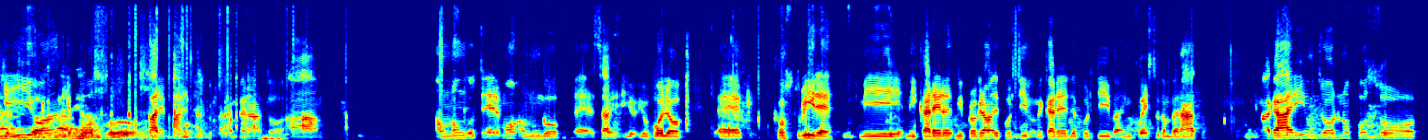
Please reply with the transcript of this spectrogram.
che io anche posso fare parte di questo campionato a, a un lungo termine, a un lungo, eh, sai, io, io, voglio eh, costruire mi, mi, carriera, mi programma deportivo, mia carriera deportiva in questo campionato e magari un giorno posso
